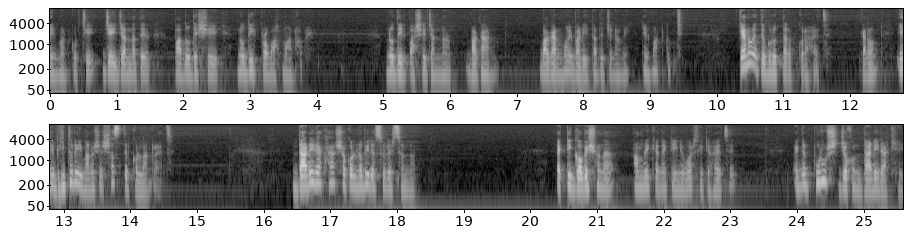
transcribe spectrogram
নির্মাণ করছি, যেই জান্নাতের পাদদেশে নদী প্রবাহমান হবে। নদীর পাশে জান্নাত, বাগান, বাগানময় বাড়ি তাদের জন্য আমি নির্মাণ করছি। কেন এতে গুরুত্ব আরোপ করা হয়েছে? কারণ এর ভিতরেই মানুষের স্বাস্থ্যের কল্যাণ রয়েছে। দাড়ি রাখা সকল নবী রাসুলের সুন্নত। একটি গবেষণা আমেরিকান একটি ইউনিভার্সিটি হয়েছে, একজন পুরুষ যখন দাড়ি রাখে,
